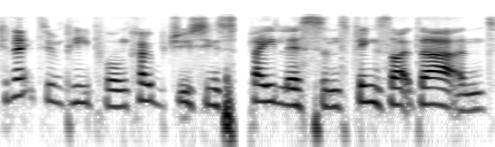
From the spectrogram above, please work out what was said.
connecting people and co-producing playlists and things like that. And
